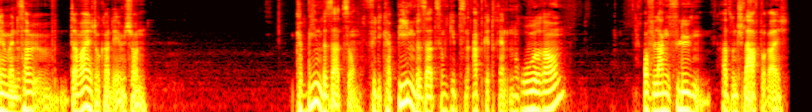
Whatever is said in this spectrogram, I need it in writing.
Ne, Moment, das hab, da war ich doch gerade eben schon. Kabinenbesatzung. Für die Kabinenbesatzung gibt's einen abgetrennten Ruheraum auf langen Flügen, also einen Schlafbereich.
